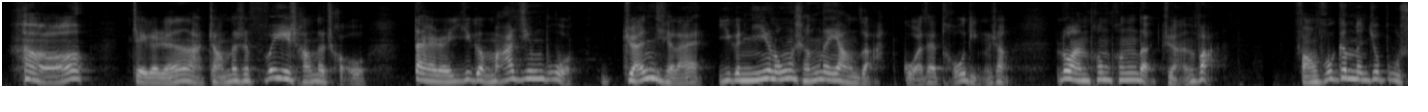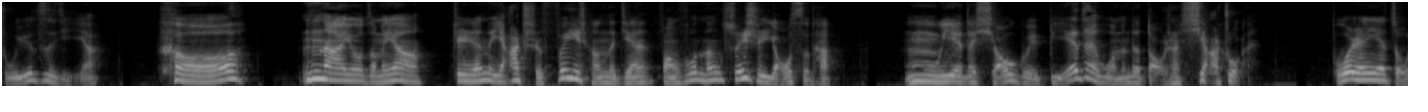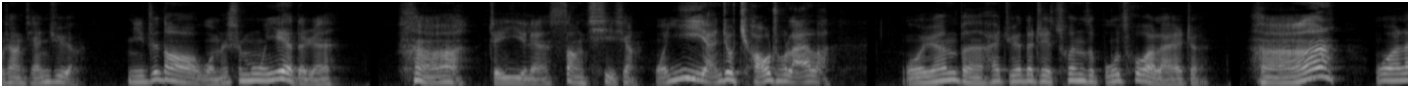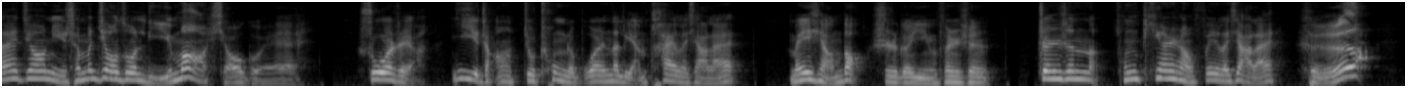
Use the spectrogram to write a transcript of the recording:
哼，这个人啊，长得是非常的丑，戴着一个麻巾布卷起来，一个尼龙绳的样子啊，裹在头顶上，乱蓬蓬的卷发，仿佛根本就不属于自己呀。好，那又怎么样？这人的牙齿非常的尖，仿佛能随时咬死他。木叶的小鬼，别在我们的岛上瞎转！博人也走上前去啊，你知道我们是木叶的人？哈，这一脸丧气相，我一眼就瞧出来了。我原本还觉得这村子不错来着。啊！我来教你什么叫做礼貌，小鬼。说着呀，一掌就冲着博人的脸拍了下来。没想到是个影分身，真身呢从天上飞了下来，呵，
